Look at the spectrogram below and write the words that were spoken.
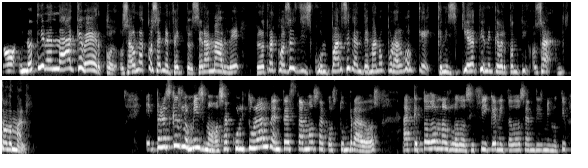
no, y no tiene nada que ver. con- o sea, una cosa en efecto es ser amable, pero otra cosa es disculparse de antemano por algo que, que ni siquiera tiene que ver contigo. O sea, todo mal. Eh, Pero es que es lo mismo, o sea, culturalmente estamos acostumbrados a que todo nos lo dosifiquen y todo sean disminutivos.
